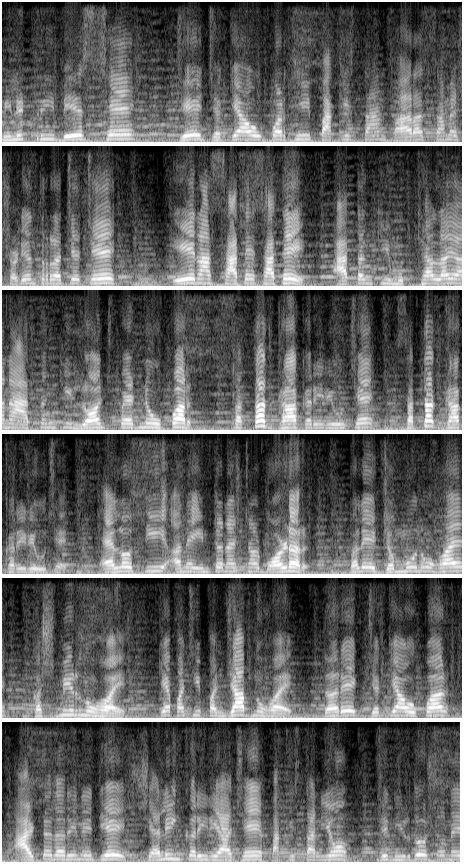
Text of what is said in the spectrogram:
મિલિટરી બેઝ છે જે જગ્યા ઉપરથી પાકિસ્તાન ભારત સામે ષડયંત્ર રચે છે, એના સાથે સાથે આતંકી મુખ્યાલય અને આતંકી લોન્ચ પેડને ઉપર સતત ઘા કરી રહ્યું છે, સતત ઘા કરી રહ્યું છે. એલઓસી અને ઇન્ટરનેશનલ બોર્ડર, ભલે જમ્મુનું હોય, કાશ્મીરનું હોય કે પછી પંજાબનું હોય દરેક જગ્યા ઉપર આર્ટલરીને જે શેલિંગ કરી રહ્યા છે પાકિસ્તાનીઓ, જે નિર્દોષોને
